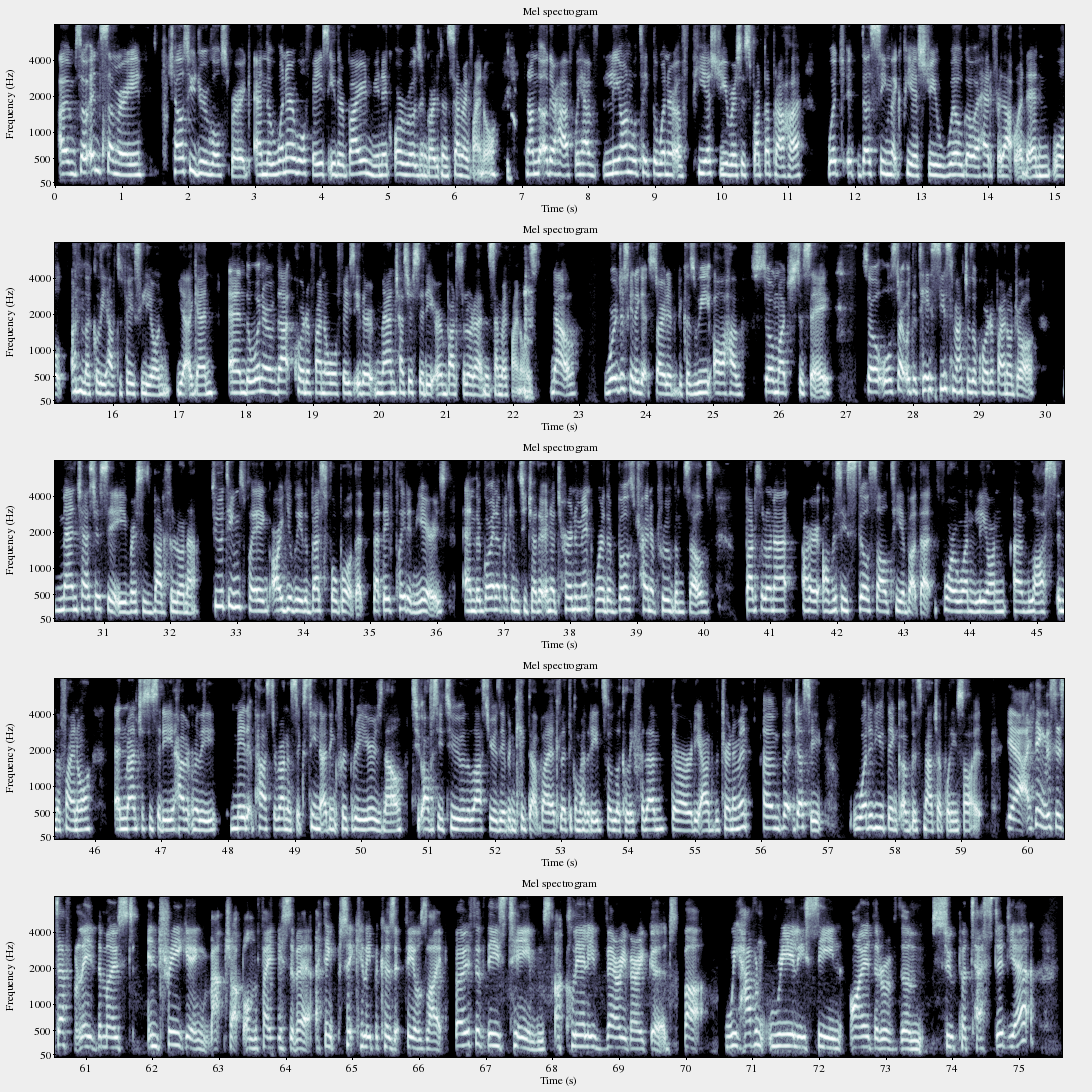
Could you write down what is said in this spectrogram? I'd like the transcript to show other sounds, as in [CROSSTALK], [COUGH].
Um, so in summary, Chelsea drew Wolfsburg, and the winner will face either Bayern Munich or Rosengard in the semifinal. And on the other half, we have Lyon will take the winner of PSG versus Sparta Praha, which it does seem like PSG will go ahead for that one and will unluckily have to face Lyon yet again. And the winner of that quarterfinal will face either Manchester City or Barcelona in the semifinals. [LAUGHS] Now, we're just going to get started because we all have so much to say. So we'll start with the tastiest match of the quarterfinal draw Manchester City versus Barcelona. Two teams playing arguably the best football that, that they've played in years. And they're going up against each other in a tournament where they're both trying to prove themselves. Barcelona are obviously still salty about that 4 1 Lyon um, loss in the final and Manchester City haven't really made it past the round of 16, I think, for three years now. To obviously, two of the last years they've been kicked out by Atletico Madrid. So luckily for them, they're already out of the tournament. Um, but Jesse, what did you think of this matchup when you saw it? Yeah, I think this is definitely the most intriguing matchup on the face of it. I think particularly because it feels like both of these teams are clearly very, very good, but we haven't really seen either of them super tested yet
